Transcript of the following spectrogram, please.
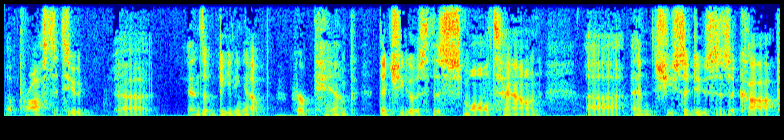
a prostitute ends up beating up her pimp. Then she goes to this small town uh, and she seduces a cop.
